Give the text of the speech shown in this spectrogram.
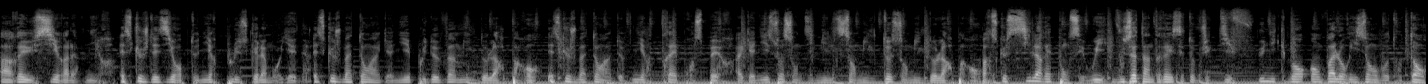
à réussir à l'avenir? Est-ce que je désire obtenir plus que la moyenne? Est-ce que je m'attends à gagner plus de 20 000 dollars par an? Est-ce que je m'attends à devenir très prospère, à gagner 70 000, 100 000, 200 000 dollars par an? Parce que si la réponse est oui, vous atteindrez cet objectif uniquement en valorisant votre temps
